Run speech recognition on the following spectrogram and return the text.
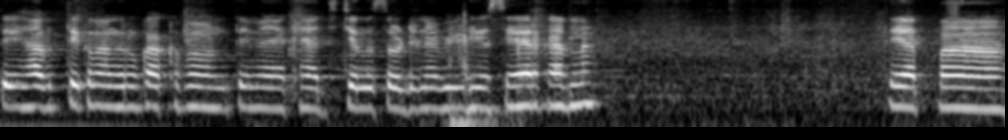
ਤੇ ਹਫ਼ਤੇ ਕੁ ਵਾਂਗਰੋਂ ਕੱਖ ਪਾਉਣ ਤੇ ਮੈਂ ਆਖਿਆ ਅੱਜ ਚਲੋ ਤੁਹਾਡੇ ਨਾਲ ਵੀਡੀਓ ਸ਼ੇਅਰ ਕਰ ਲਾਂ। ਤੇ ਆਪਾਂ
